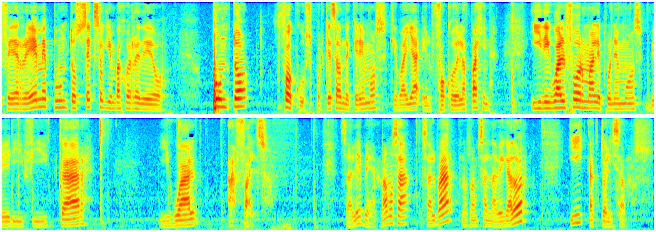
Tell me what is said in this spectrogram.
frm.sexo-rdo punto focus porque es a donde queremos que vaya el foco de la página. Y de igual forma le ponemos verificar igual a falso. Sale vean vamos a salvar nos vamos al navegador y actualizamos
